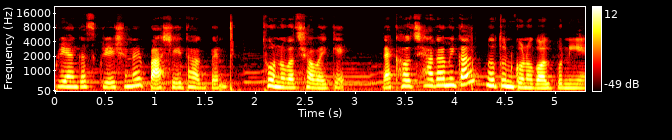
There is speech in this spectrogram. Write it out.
প্রিয়াঙ্কাস ক্রিয়েশনের পাশেই থাকবেন। ধন্যবাদ সবাইকে। দেখা হচ্ছে আগামীকাল নতুন কোনো গল্প নিয়ে।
